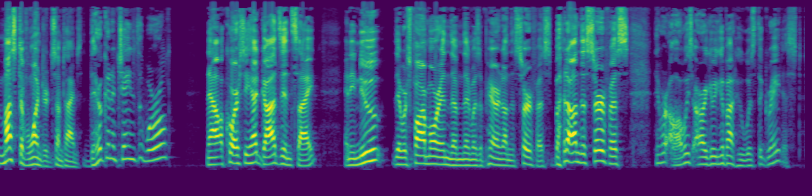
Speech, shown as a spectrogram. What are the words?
must have wondered sometimes, they're going to change the world? Now, of course, he had God's insight and he knew there was far more in them than was apparent on the surface. But on the surface, they were always arguing about who was the greatest.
